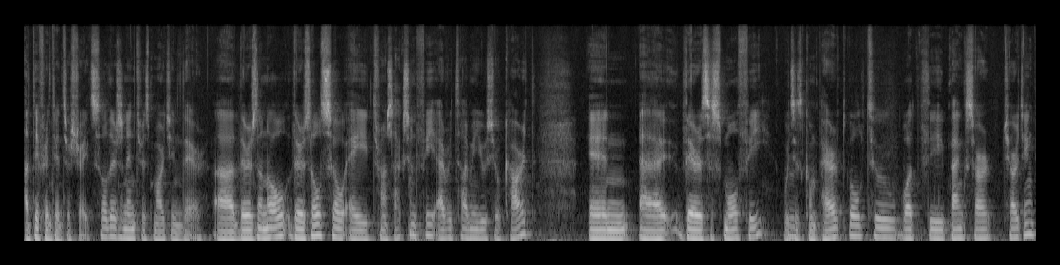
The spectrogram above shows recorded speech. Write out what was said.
a different interest rate. So there's an interest margin there. Uh, there's an al- there's also a transaction fee every time you use your card, and uh, there is a small fee which Mm. is comparable to what the banks are charging.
